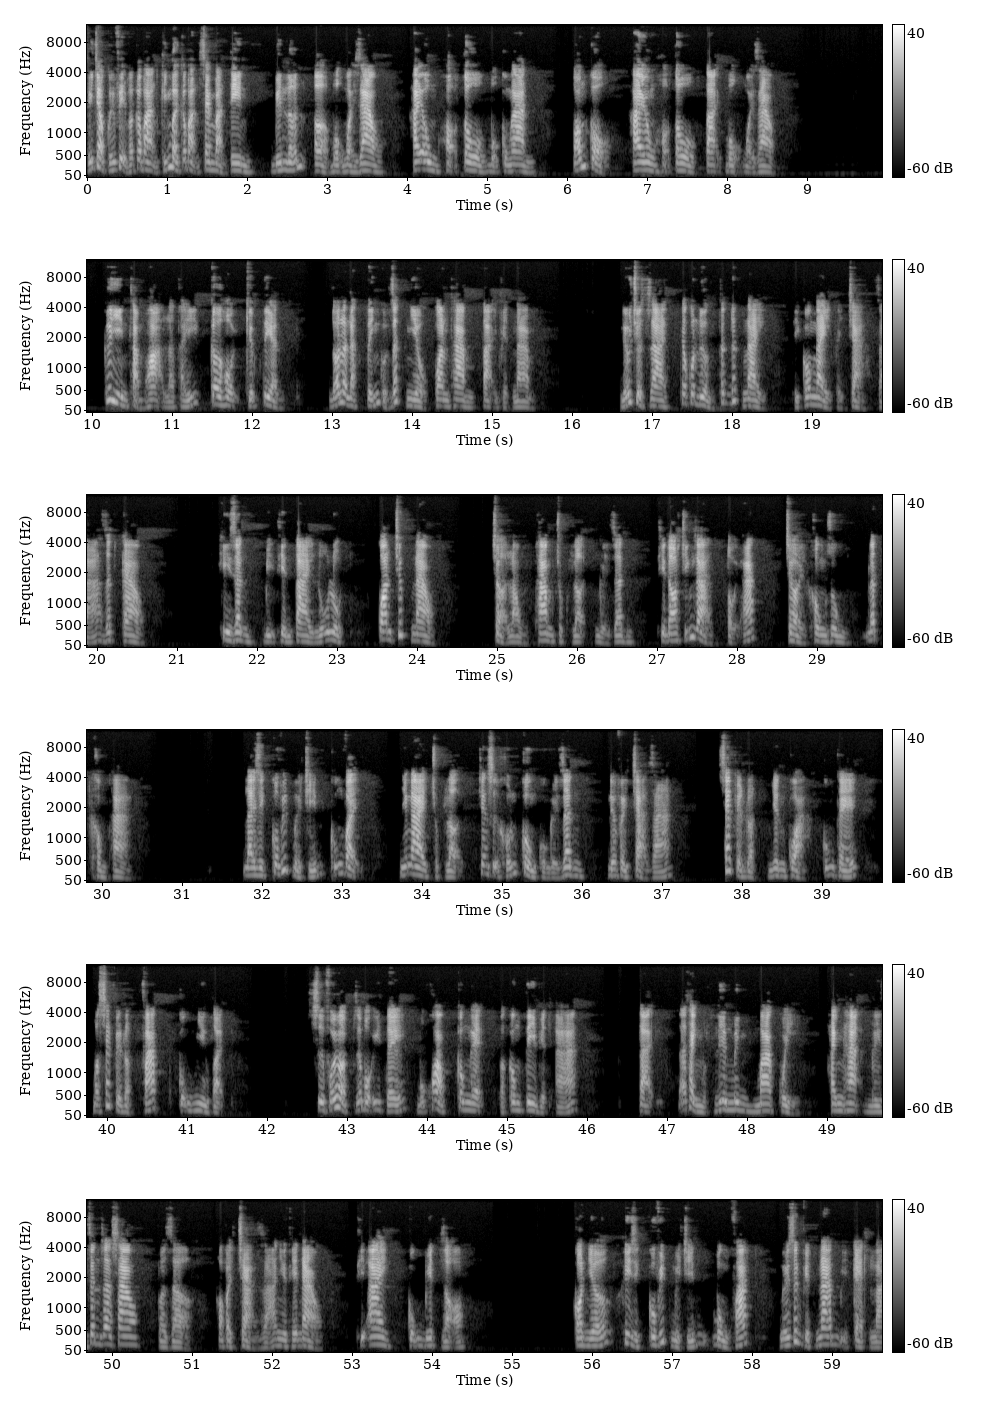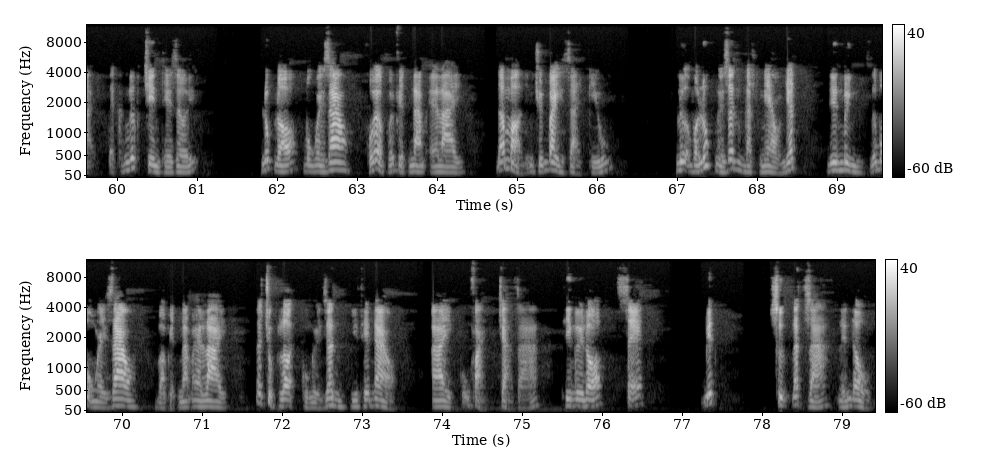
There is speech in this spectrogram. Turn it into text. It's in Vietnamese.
Kính chào quý vị và các bạn, kính mời các bạn xem bản tin Biến lớn ở Bộ Ngoại giao, hai ông họ Tô Bộ Công an, tóm cổ hai ông họ Tô tại Bộ Ngoại giao. Cứ nhìn thảm họa là thấy cơ hội kiếm tiền, đó là đặc tính của rất nhiều quan tham tại Việt Nam. Nếu trượt dài theo con đường thất đức này thì có ngày phải trả giá rất cao. Khi dân bị thiên tai lũ lụt, quan chức nào trở lòng tham trục lợi người dân thì đó chính là tội ác trời không dung, đất không tha. Đại dịch Covid-19 cũng vậy, những ai trục lợi trên sự khốn cùng của người dân đều phải trả giá. Xét về luật nhân quả cũng thế, mà xét về luật pháp cũng như vậy. Sự phối hợp giữa Bộ Y tế, Bộ Khoa học Công nghệ và công ty Việt Á tại đã thành một liên minh ma quỷ hành hạ người dân ra sao và giờ họ phải trả giá như thế nào thì ai cũng biết rõ. Còn nhớ khi dịch Covid-19 bùng phát, người dân Việt Nam bị kẹt lại tại các nước trên thế giới. Lúc đó, Bộ Ngoại giao phối hợp với Việt Nam Airlines đã mở những chuyến bay giải cứu. Lựa vào lúc người dân ngặt nghèo nhất, liên minh giữa Bộ Ngoại giao và Việt Nam Airlines đã trục lợi của người dân như thế nào, ai cũng phải trả giá, thì người đó sẽ biết sự đắt giá đến đầu.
